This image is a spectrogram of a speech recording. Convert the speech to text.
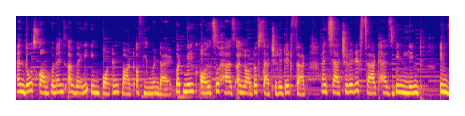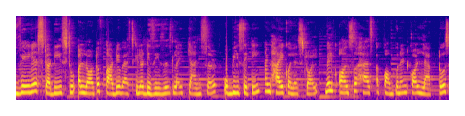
And those components are very important part of human diet. But milk also has a lot of saturated fat and saturated fat has been linked in various studies to a lot of cardiovascular diseases like cancer, obesity and high cholesterol. Milk also has a component called lactose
